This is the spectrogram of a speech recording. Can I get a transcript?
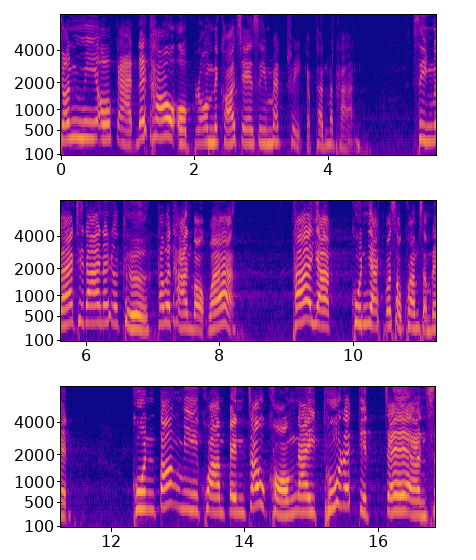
จนมีโอกาสได้เข้าอบรมในคอร์ส JC Matrix กับท่านประธาน สิ่งแรกที่ได้นั่นก็คือท่านประธานบอกว่า ถ้าอยากคุณอยากประสบความสำเร็จ คุณต้องมีความเป็นเจ้าของในธุรกิจ J&C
